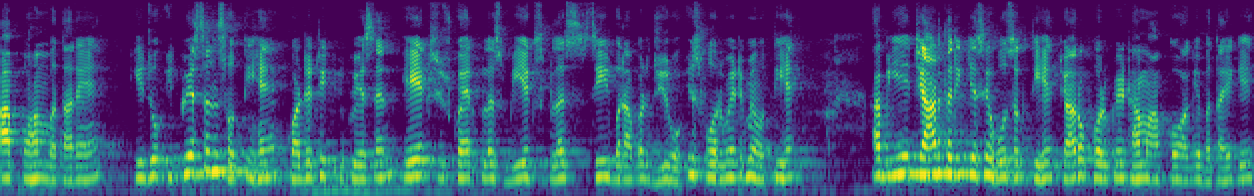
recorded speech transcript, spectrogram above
आपको हम बता रहे हैं कि जो इक्वेशंस होती हैं quadratic equation A X square plus B X plus C बराबर ज़ीरो इस फॉर्मेट में होती है। अब ये चार तरीके से हो सकती है, चारों फॉर्मेट हम आपको आगे बताएँगे।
